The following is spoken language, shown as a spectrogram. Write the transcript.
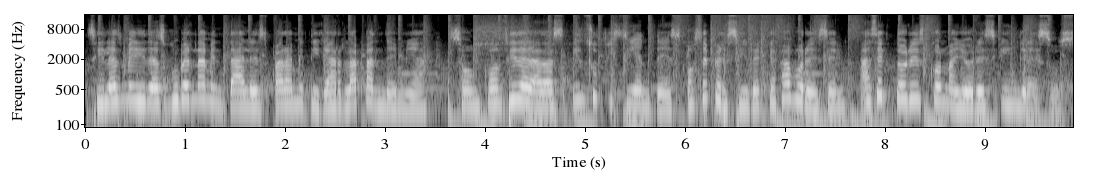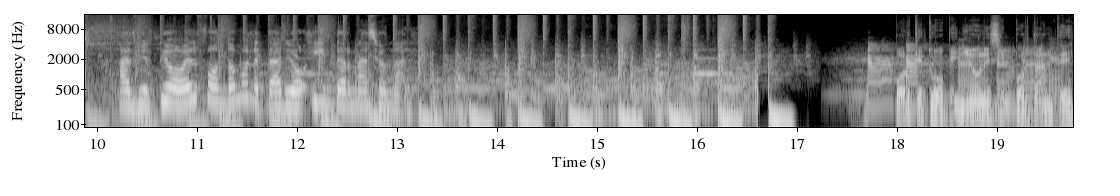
si las medidas gubernamentales para mitigar la pandemia son consideradas insuficientes o se percibe que favorecen a sectores con mayores ingresos, advirtió el Fondo Monetario Internacional. Porque tu opinión es importante,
